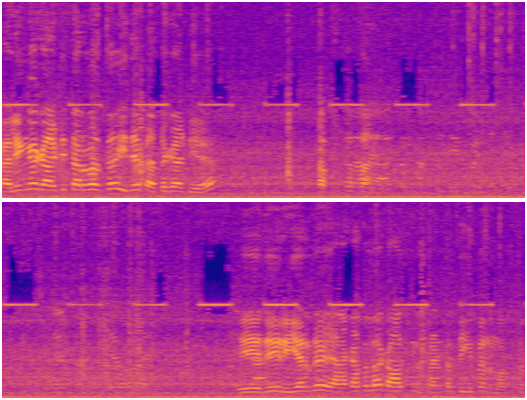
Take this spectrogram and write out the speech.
కళింగ ఘాటి తర్వాత ఇదే పెద్ద ఘాటి ఆ, ఇదే రియర్దే వెనకతలో కాస్తుంది ఫ్రంట్ దిగిపోయింది మొత్తం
